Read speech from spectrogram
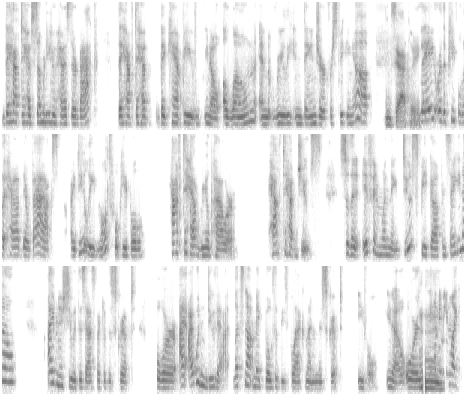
They have to have somebody who has their back. They have to have, they can't be, you know, alone and really in danger for speaking up. Exactly. They or the people that have their backs, ideally, multiple people, have to have real power, have to have juice. So that if and when they do speak up and say, you know, I have an issue with this aspect of the script or I, I, wouldn't do that. Let's not make both of these black men in this script evil, you know, or mm-hmm. you know what I mm-hmm. mean? Like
